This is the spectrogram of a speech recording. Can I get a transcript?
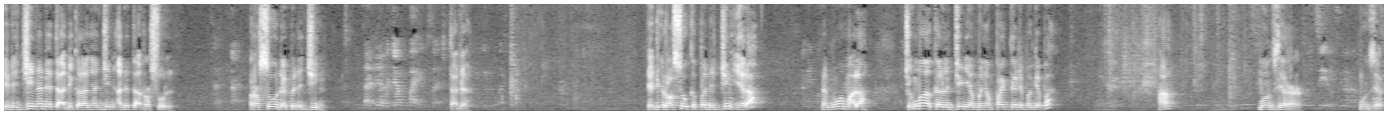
Jadi jin ada tak di kalangan jin ada tak rasul? Rasul daripada jin. Tak ada. Jadi rasul kepada jin ialah Nabi Muhammad lah. Cuma kalau jin yang menyampaikan dia panggil apa? Ha? Munzir. Munzir.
